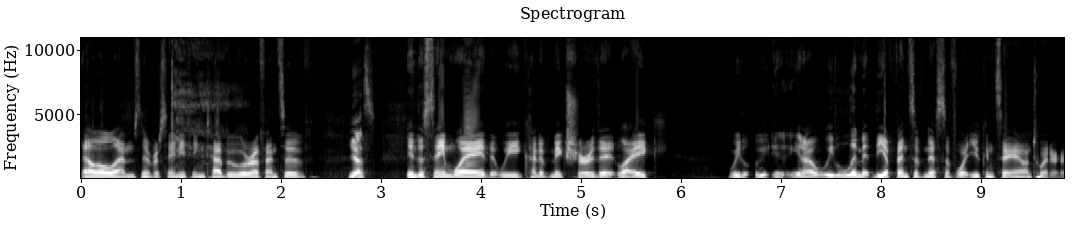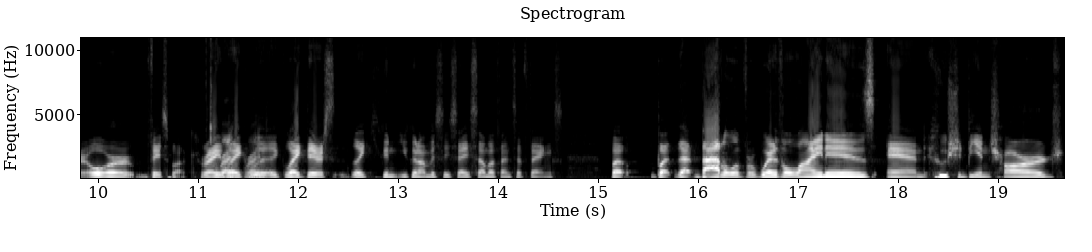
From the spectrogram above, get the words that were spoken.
llms never say anything taboo or offensive yes. in the same way that we kind of make sure that like we, we you know we limit the offensiveness of what you can say on twitter or facebook right, Right, like, right. like like there's like you can you can obviously say some offensive things but but that battle over where the line is and who should be in charge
